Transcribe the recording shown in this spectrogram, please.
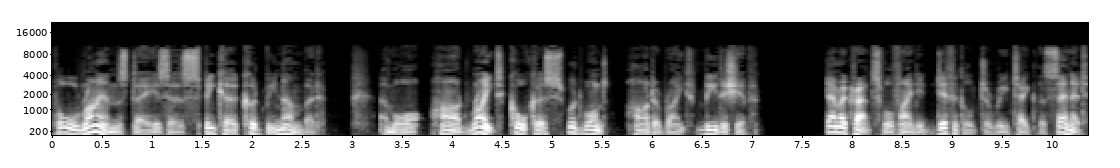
Paul Ryan's days as Speaker could be numbered. A more hard right caucus would want harder right leadership. Democrats will find it difficult to retake the Senate,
